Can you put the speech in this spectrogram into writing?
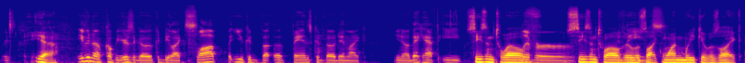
recently. yeah Even a couple years ago, it could be like slop, but you could uh, fans could vote in like you know, they have to eat Season twelve. liver. Season twelve. It was like one week. It was like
